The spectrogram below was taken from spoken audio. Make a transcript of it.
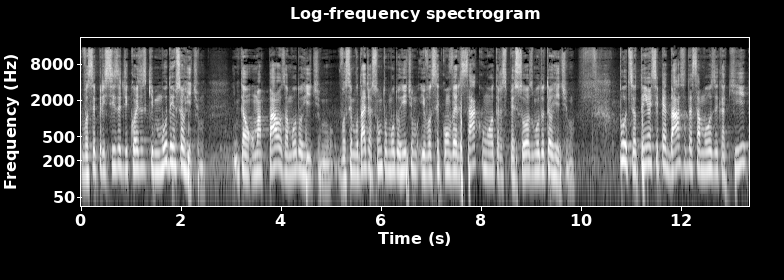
você precisa de coisas que mudem o seu ritmo. Então, uma pausa muda o ritmo. Você mudar de assunto muda o ritmo e você conversar com outras pessoas muda o teu ritmo. Putz, eu tenho esse pedaço dessa música aqui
